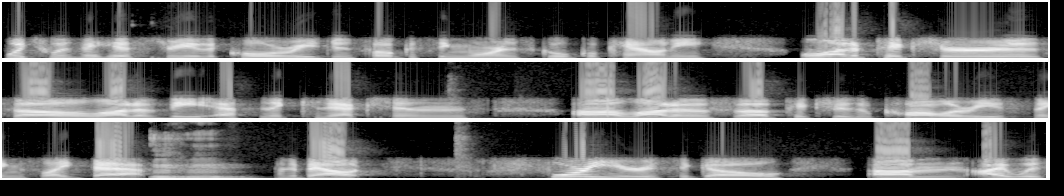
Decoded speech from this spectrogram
which was a history of the coal region, focusing more in Schuylkill County. A lot of pictures, a lot of the ethnic connections, a lot of uh, pictures of collieries, things like that. Mm-hmm. And about four years ago, um, I was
